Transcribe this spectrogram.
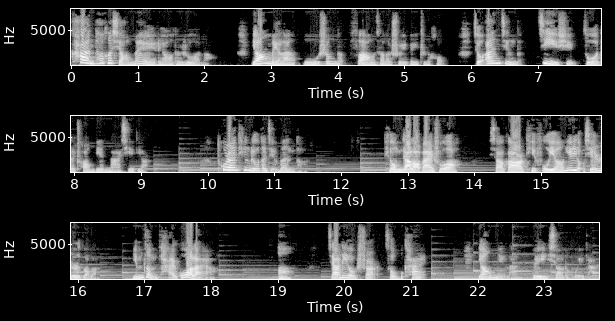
看她和小妹聊得热闹，杨美兰无声的放下了水杯之后，就安静的继续坐在床边纳鞋垫。突然听刘大姐问他：“听我们家老白说，小高提副营也有些日子了，你们怎么才过来啊？”“啊，家里有事儿，走不开。”杨美兰微笑着回答。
